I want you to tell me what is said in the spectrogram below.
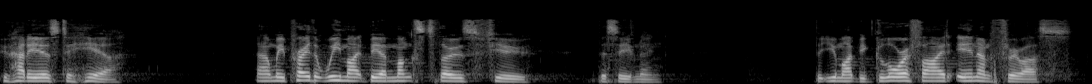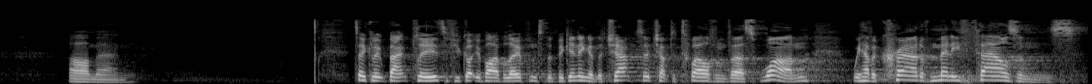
who had ears to hear. And we pray that we might be amongst those few this evening, that you might be glorified in and through us. Amen. Take a look back please, if you've got your Bible open to the beginning of the chapter, chapter 12 and verse 1. We have a crowd of many thousands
